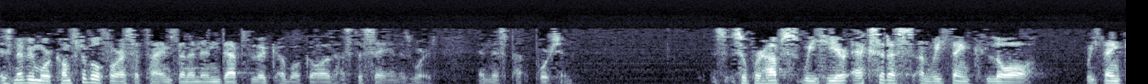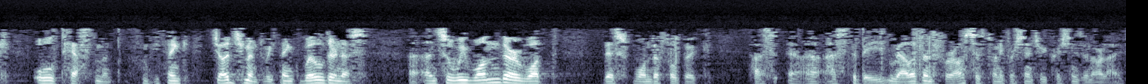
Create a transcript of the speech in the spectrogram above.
is maybe more comfortable for us at times than an in depth look at what God has to say in His Word in this portion. So perhaps we hear Exodus and we think law, we think Old Testament, we think judgment, we think wilderness. And so we wonder what this wonderful book has, uh, has to be relevant for us as 21st century Christians in our lives.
